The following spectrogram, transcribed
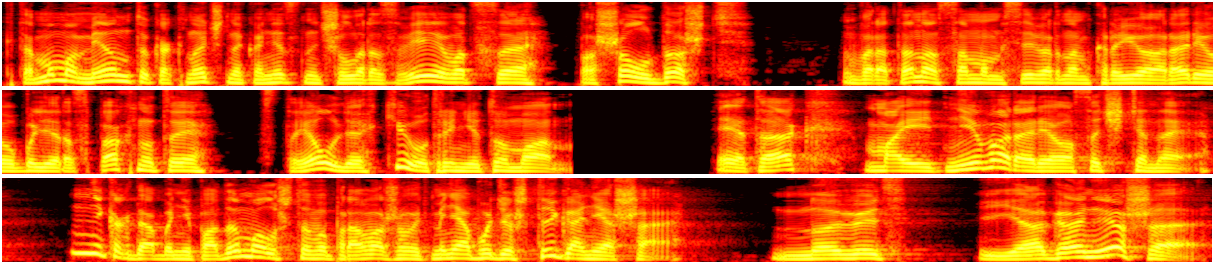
К тому моменту, как ночь наконец начала развеиваться, пошел дождь. Ворота на самом северном краю Арарио были распахнуты, стоял легкий утренний туман. «Итак, мои дни в Арарио сочтены. Никогда бы не подумал, что выпроваживать меня будешь ты, Ганеша». «Но ведь я Ганеша!»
